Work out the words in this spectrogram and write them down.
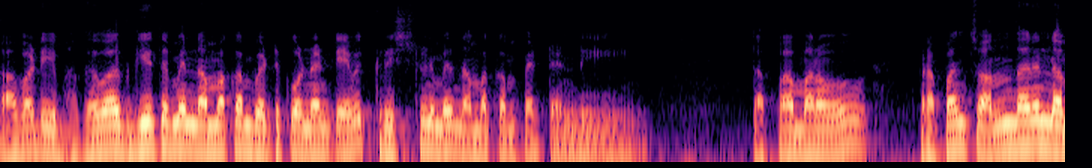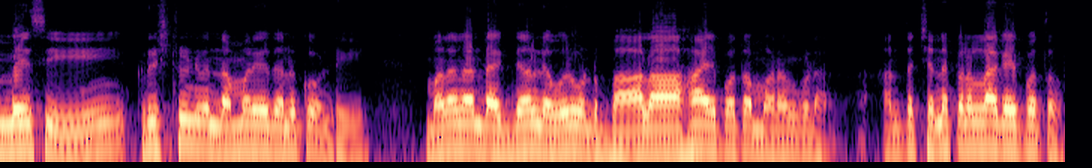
కాబట్టి ఈ భగవద్గీత మీద నమ్మకం పెట్టుకోండి అంటే ఏమి? కృష్ణుని మీద నమ్మకం పెట్టండి. తప్ప మనం ప్రపంచం అందరిని నమ్మేసి కృష్ణుని మీద మనలాంటి అజ్ఞానులు ఎవరు ఉండరు. బాలాహ అయిపోతాం మనం కూడా. అంత చిన్నపిల్లలాగా అయిపోతాం.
